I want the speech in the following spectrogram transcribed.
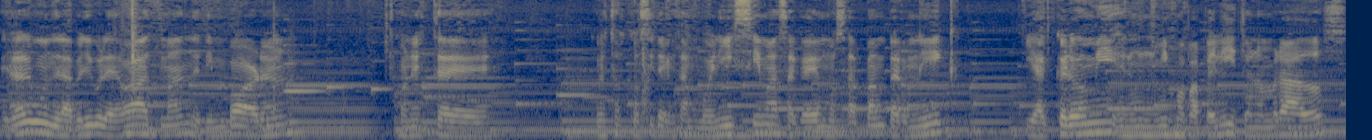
el álbum de la película de Batman de Tim Burton, con este con estas cositas que están buenísimas, acá vemos a Pampernick y a Chromie en un mismo papelito nombrados.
